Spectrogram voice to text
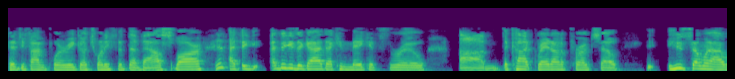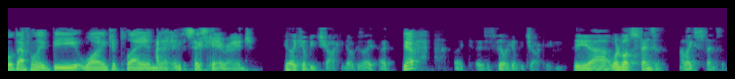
55 in Puerto Rico, 25th at Valspar. Yeah. I think I think he's a guy that can make it through um, the cut. Great on approach, so he's someone I will definitely be wanting to play in the in the 6K range I feel like he'll be chalky though, because I, I yep, like I just feel like he'll be chalky. The uh, what about Svensson? I like Svensson.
